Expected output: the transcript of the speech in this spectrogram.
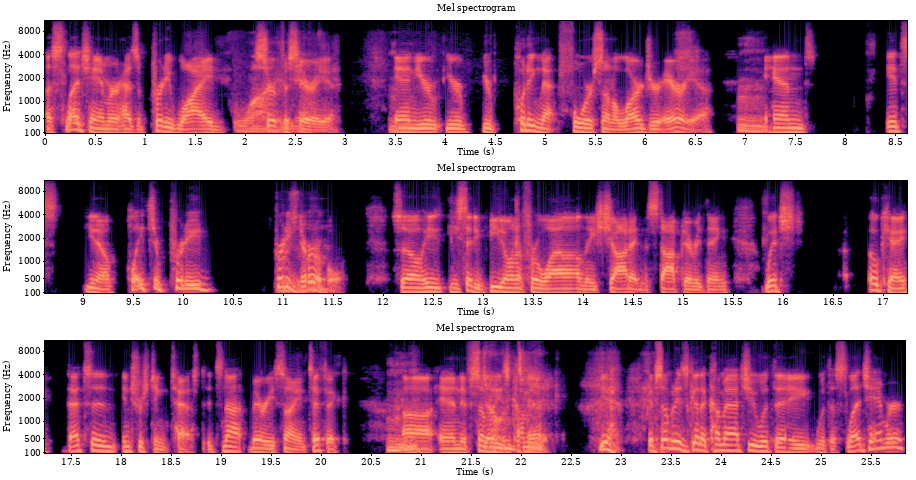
a sledgehammer has a pretty wide Why, surface yeah. area, Mhm. and you're you're you're putting that force on a larger area, Mhm. and it's you know plates are pretty pretty Resilient. durable. So he he said he beat on it for a while and then he shot it and it stopped everything. Which okay, that's an interesting test. It's not very scientific. Mhm. Uh, and if somebody's Stone coming, tech. yeah, if somebody's going to come at you with a with a sledgehammer,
